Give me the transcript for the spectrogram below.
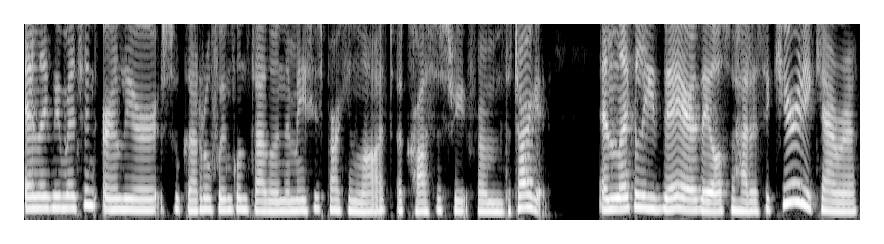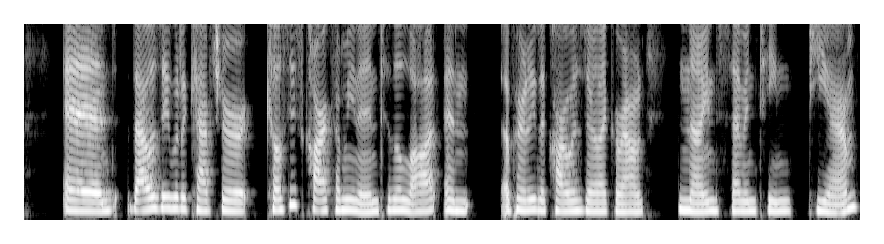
And like we mentioned earlier, su carro fue encontrado in the Macy's parking lot across the street from the Target. And luckily, there they also had a security camera, and that was able to capture Kelsey's car coming into the lot. And apparently, the car was there like around 9 17 p.m.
